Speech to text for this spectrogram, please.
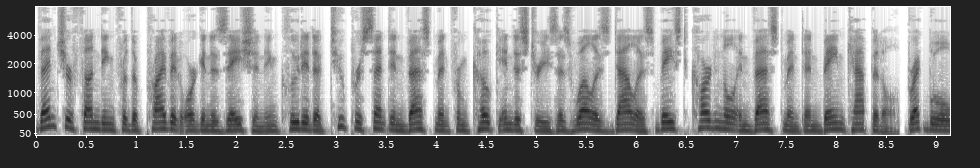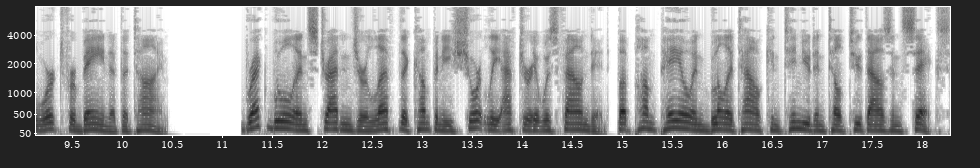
Venture funding for the private organization included a 2% investment from Koch Industries as well as Dallas-based Cardinal Investment and Bain Capital Brechbuhl worked for Bain at the time. Brechbuhl and Stradinger left the company shortly after it was founded, but Pompeo and Bulatao continued until 2006.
